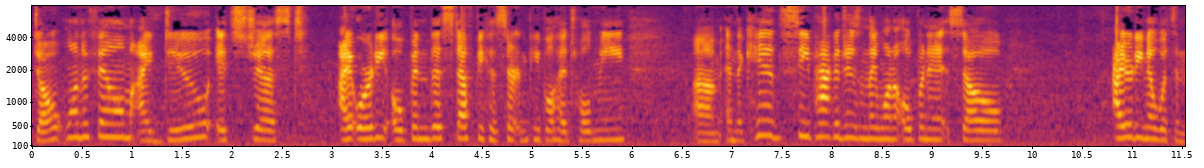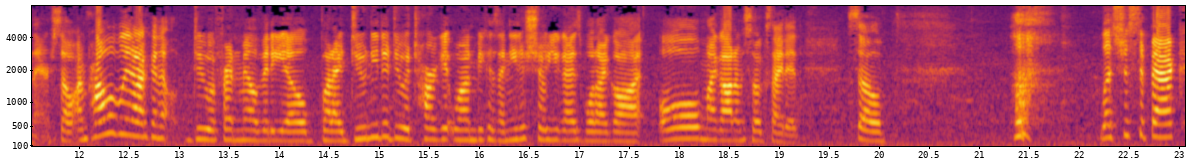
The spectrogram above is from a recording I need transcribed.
don't want to film. I do. It's just, I already opened this stuff because certain people had told me. Um, and the kids see packages and they want to open it. So I already know what's in there. So I'm probably not going to do a friend mail video, but I do need to do a Target one because I need to show you guys what I got. Oh my God, I'm so excited. So let's just sit back,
